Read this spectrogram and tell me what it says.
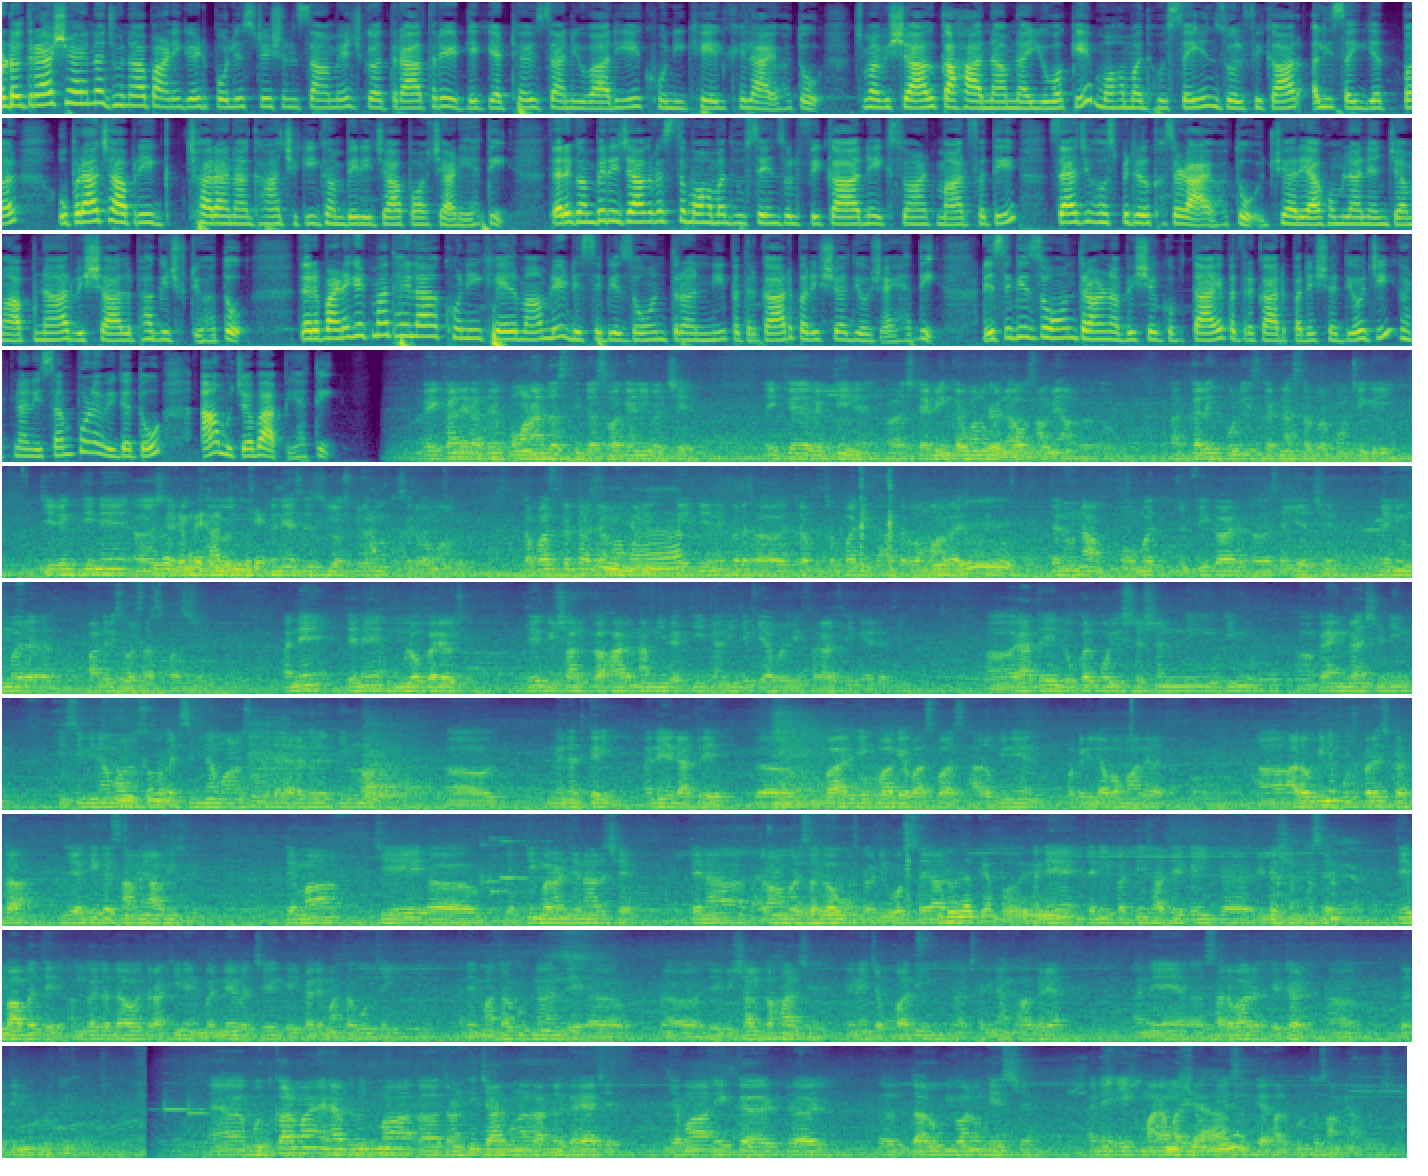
વડોદરા શહેરના જૂના Panigate police station સામે જ ગત રાત્રે એટલે કે અઠ્યાવીસ જાન્યુઆરીએ ખૂની ખેલ ખેલાયો હતો, જેમાં વિશાલ કહાર નામના યુવકે મોહમ્મદ હુસૈન, ઝુલ્ફિકાર અલી સૈયદ પર ઉપરા છાપરી છરાના ઘા ઝીકી ગંભીર ઇજા પહોંચાડી હતી. ત્યારે ગંભીર ઇજાગ્રસ્ત મોહમ્મદ હુસૈન, ઝુલ્ફિકારને એકસો આઠ મારફતે સાજી હોસ્પિટલ ખસેડાયો હતો, જ્યારે આ હુમલાને અંજામ આપનાર વિશાલ ભાગી છૂટ્યો હતો. ત્યારે પાણીગેટમાં થયેલા ખૂની ખેલ મામલે ડીસીપી ઝોન ત્રણની પત્રકાર પરિષદ યોજાઈ હતી. ડીસીપી ઝોન ત્રણ અભિષેક ગુપ્તાએ પત્રકાર પરિષદ યોજી ઘટનાની સંપૂર્ણ વિગતો આ મુજબ આપી હતી. ગઈકાલે રાત્રે પોણા દસથી દસ વાગ્યાની વચ્ચે એક વ્યક્તિને સ્ટેબિંગ કરવાનો બનાવ સામે આવ્યો હતો. તાત્કાલિક પોલીસ ઘટના સ્થળ પર પહોંચી ગઈ. જે વ્યક્તિને સ્ટેબિંગ થયું હતું તેને એસએસજી હોસ્પિટલમાં ખસેડવામાં આવ્યો. તપાસ કરતાં જાણવા મળ્યું કે જેને પર ચપ્પાથી ઘા કરવામાં આવ્યા છે. તેનું નામ મોહમ્મદ જુલ્ફિકાર સૈયદ છે. તેની ઉંમર પાંત્રીસ વર્ષ આસપાસ છે. અને તેને હુમલો કર્યો છે. તે વિશાલ કહાર નામની વ્યક્તિ ત્યાંની જગ્યા પરથી ફરાર થઈ ગયેલ હતી. રાત્રે લોકલ પોલીસ સ્ટેશનની ટીમ ક્રાઇમ બ્રાન્ચની ટીમ ટીસીબીના માણસો એલસીબીના માણસો બધા અલગ અલગ ટીમમાં મહેનત કરી અને રાત્રે બાર એક વાગ્યા આસપાસ આરોપીને પકડી લેવામાં આવ્યા હતા. આરોપીને પૂછપરછ કરતાં જે હકીકત સામે આવી છે તેમાં જે વ્યક્તિ મરણ જનાર છે તેના ત્રણ વર્ષ અગાઉ ડિવોર્સ થયા. અને તેની પત્ની સાથે કંઈક રિલેશન હશે. તે બાબતે અંગત અદાવત રાખીને બંને વચ્ચે ગઈકાલે માથાકૂટ થઈ. અને માથાકૂટના અંતે જે વિશાલ કહાર છે તેને ચપ્પાથી છરીના ઘા કર્યા અને સારવાર હેઠળ દર્દીનું મૃત્યુ થયું છે. ભૂતકાળમાં એના વિરુદ્ધમાં ત્રણથી ચાર ગુના દાખલ કર્યા છે જેમાં એક દારૂ પીવાનો કેસ છે અને એક મારામારીનો કેસ અત્યારે હાલ પૂરતો સામે આવ્યો છે.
